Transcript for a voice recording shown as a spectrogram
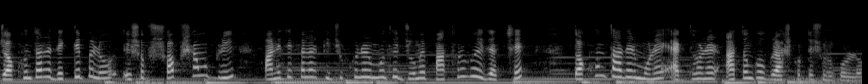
যখন তারা দেখতে পেল এসব সব সামগ্রী পানিতে ফেলার কিছুক্ষণের মধ্যে জমে পাথর হয়ে যাচ্ছে, তখন তাদের মনে এক ধরনের আতঙ্ক গ্রাস করতে শুরু করল।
